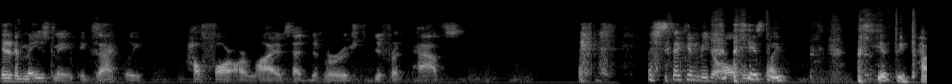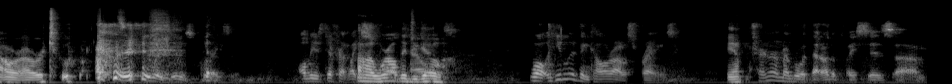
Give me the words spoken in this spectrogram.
it amazed me exactly how far our lives had diverged different paths. it's taken me to all these like, hippie power hour tour. it, was, it was crazy. All these different like. Uh, where all did you go? Well, he lived in Colorado Springs. Yep. I'm trying to remember what that other place is. Um,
